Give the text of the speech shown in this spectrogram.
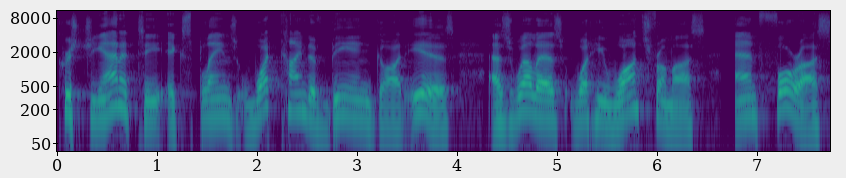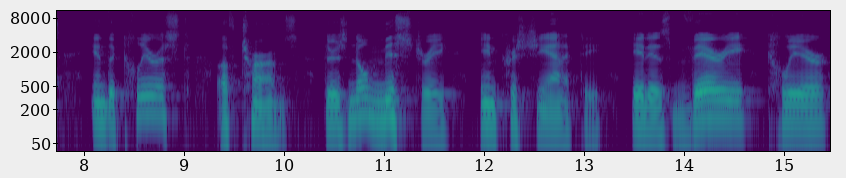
Christianity explains what kind of being God is, as well as what He wants from us and for us in the clearest of terms. There's no mystery in Christianity. It is very clear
